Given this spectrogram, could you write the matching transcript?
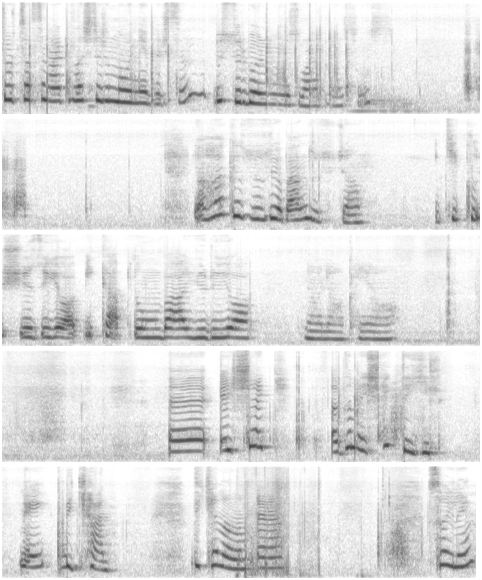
Turtasın arkadaşlarınla oynayabilirsin. Bir sürü bölümümüz var biliyorsunuz. Ya herkes yüzüyor. Ben de yüzeceğim. İki kuş yüzüyor. Bir kaplumbağa yürüyor. Ne alaka ya? Ee, eşek. Adım eşek değil. Ne? Diken. Diken Hanım. Ee, söyleyin.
